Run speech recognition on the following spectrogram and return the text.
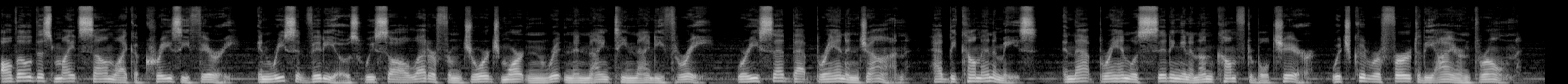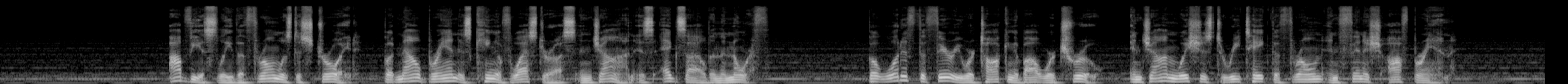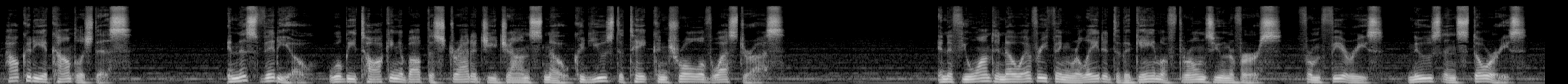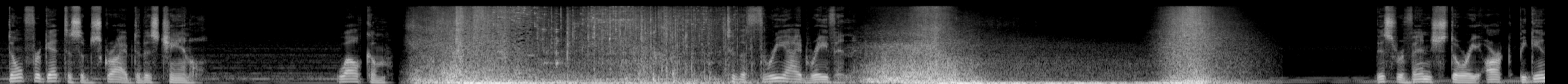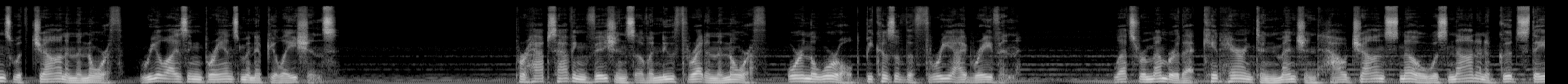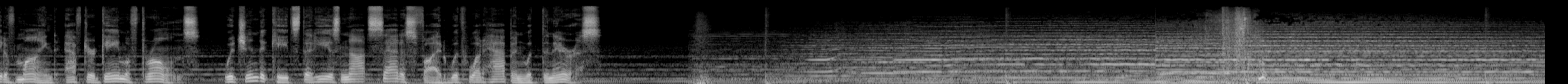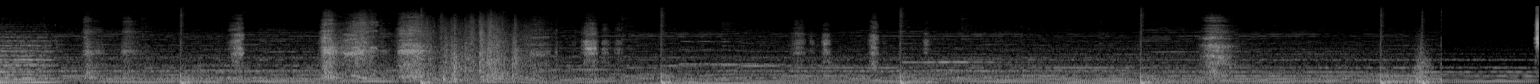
Although this might sound like a crazy theory, in recent videos we saw a letter from George Martin written in 1993, where he said that Bran and Jon had become enemies, and that Bran was sitting in an uncomfortable chair, which could refer to the Iron Throne. Obviously the throne was destroyed, but now Bran is king of Westeros and Jon is exiled in the north. But what if the theory we're talking about were true, and Jon wishes to retake the throne and finish off Bran. How could he accomplish this? In this video, we'll be talking about the strategy Jon Snow could use to take control of Westeros. And if you want to know everything related to the Game of Thrones universe, from theories, news and stories, don't forget to subscribe to this channel. Welcome to the Three-Eyed Raven. This revenge story arc begins with Jon in the north, realizing Bran's manipulations. Perhaps having visions of a new threat in the north, or in the world because of the three-eyed raven. Let's remember that Kit Harington mentioned how Jon Snow was not in a good state of mind after Game of Thrones, which indicates that he is not satisfied with what happened with Daenerys.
